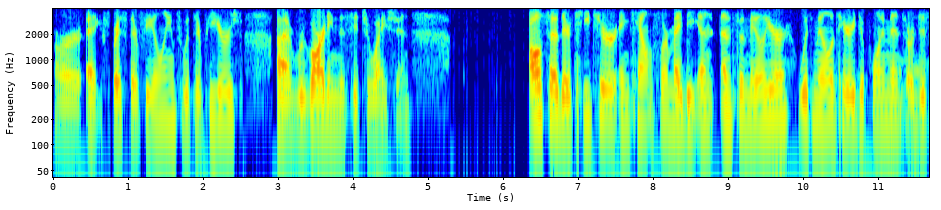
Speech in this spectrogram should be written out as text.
or express their feelings with their peers uh, regarding the situation. Also, their teacher and counselor may be un- unfamiliar with military deployments or just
